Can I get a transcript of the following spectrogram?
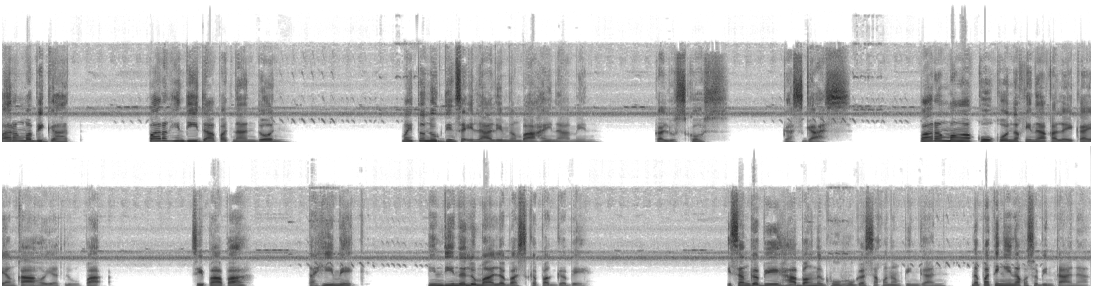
Parang mabigat. Parang hindi dapat nandon. May tunog din sa ilalim ng bahay namin kaluskos, gasgas. Parang mga kuko na kinakalaykay ang kahoy at lupa. Si Papa, tahimik. Hindi na lumalabas kapag gabi. Isang gabi habang naghuhugas ako ng pinggan, napatingin ako sa bintana,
